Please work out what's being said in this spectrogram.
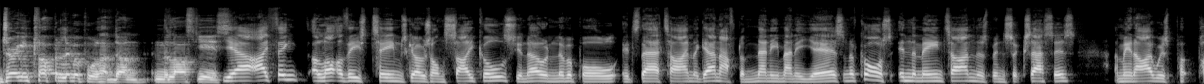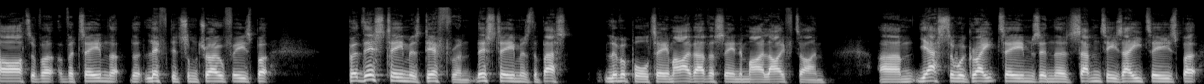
Jurgen Klopp and Liverpool have done in the last years? Yeah, I think a lot of these teams goes on cycles, you know, and Liverpool, it's their time again after many, many years. And of course, in the meantime, there's been successes. I mean, I was p- part of a, of a team that, that lifted some trophies, but but this team is different. This team is the best Liverpool team I've ever seen in my lifetime. Um, yes, there were great teams in the 70s, 80s, but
